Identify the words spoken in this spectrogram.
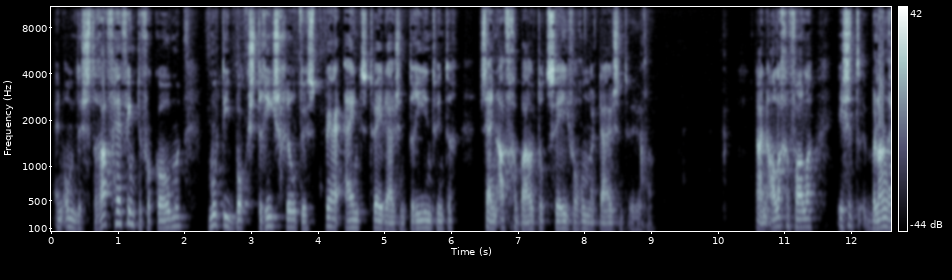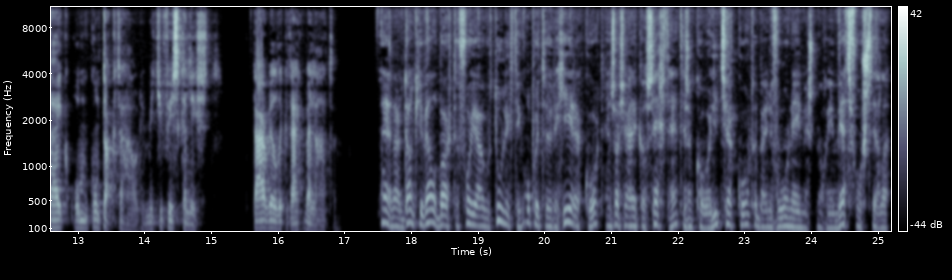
En om de strafheffing te voorkomen, moet die box 3 schuld dus per eind 2023 zijn afgebouwd tot 700.000 euro. Nou, in alle gevallen is het belangrijk om contact te houden met je fiscalist. Daar wilde ik het eigenlijk bij laten. Nou, ja, nou, dankjewel Bart voor jouw toelichting op het regeerakkoord. En zoals je eigenlijk al zegt, het is een coalitieakkoord waarbij de voornemens nog in wetsvoorstellen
